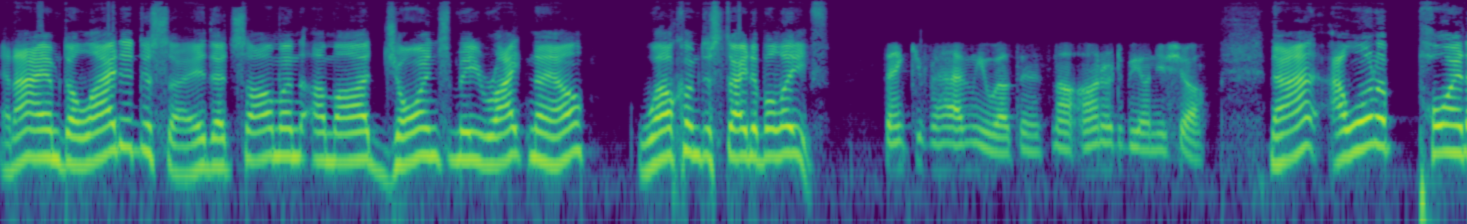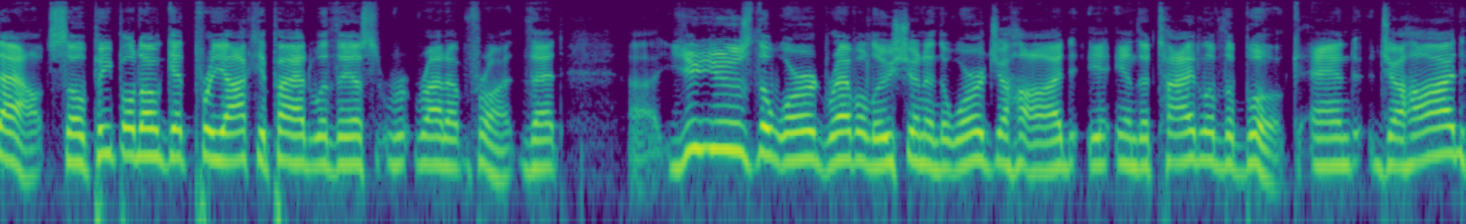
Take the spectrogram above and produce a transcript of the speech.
And I am delighted to say that Salman Ahmad joins me right now. Welcome to State of Belief. Thank you for having me, Welton. It's an honor to be on your show. Now, I, I want to point out, so people don't get preoccupied with this r- right up front, that uh, you use the word revolution and the word jihad in, in the title of the book. And jihad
